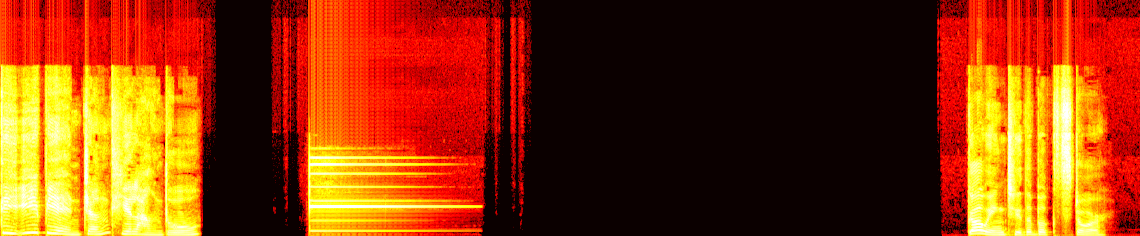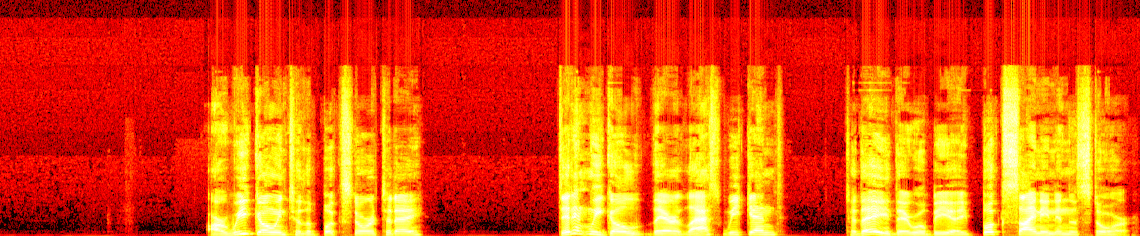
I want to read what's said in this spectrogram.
第一遍整体朗读。 Going to the bookstore. Are we going to the bookstore today? Didn't we go there last weekend? Today there will be a book signing in the store.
